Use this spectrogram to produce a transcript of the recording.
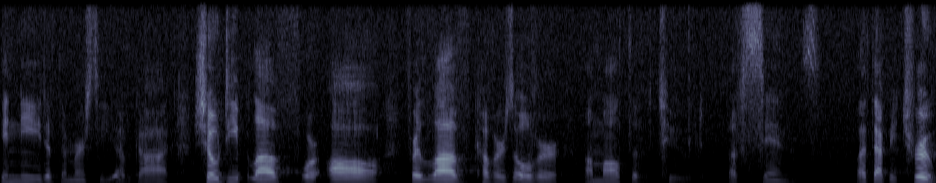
in need of the mercy of God. Show deep love for all, for love covers over a multitude of sins. Let that be true.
